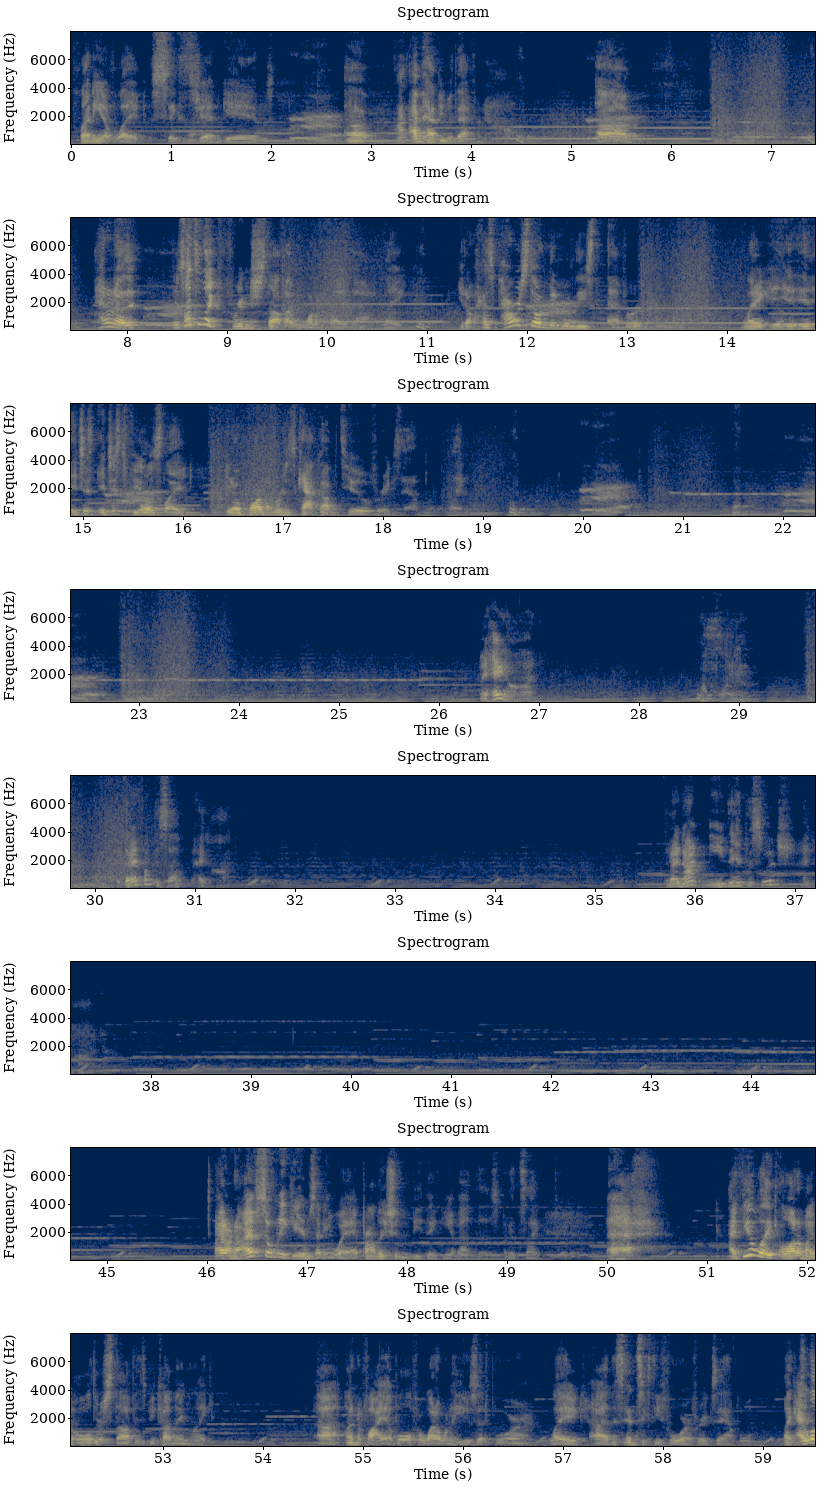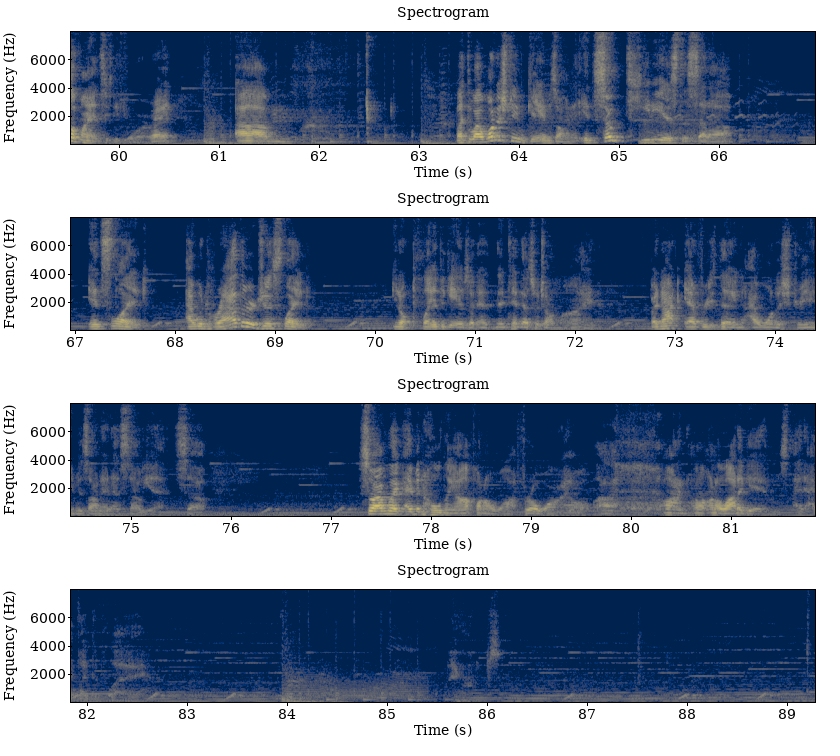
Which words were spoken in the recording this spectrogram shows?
Plenty of like sixth gen games. Um, I, I'm happy with that for now. Um, I don't know. There's lots of like fringe stuff I would want to play though. Like, you know, has Power Stone been released ever? Like, it, it, it just it just feels like you know Marvel vs. Capcom 2, for example. Like, wait, hang on. Did I fuck this up? Hang on. Did I not need to hit the switch? Hang on. I don't know. I have so many games anyway. I probably shouldn't be thinking about this, but it's like, uh, I feel like a lot of my older stuff is becoming like uh, unviable for what I want to use it for. Like uh, this N64, for example. Like I love my N64, right? Um, but do I want to stream games on it? It's so tedious to set up. It's like I would rather just like you know play the games on Nintendo Switch Online, but not everything I want to stream is on NSO yet. So. So I'm like I've been holding off on a while for a while uh, on on a lot of games I'd, I'd like to play.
